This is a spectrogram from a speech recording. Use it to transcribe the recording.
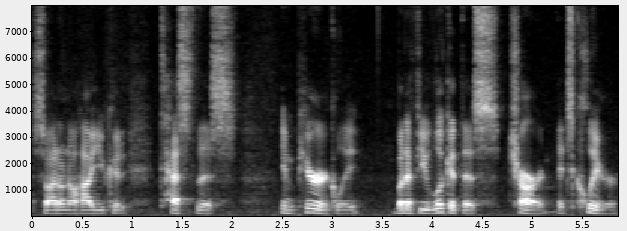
So, I don't know how you could test this empirically. But if you look at this chart, it's clear.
